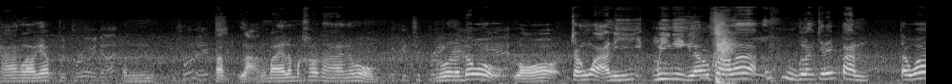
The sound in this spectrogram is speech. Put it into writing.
ทางเราครับ มันตัดหลังไปแล้วมันเข้าทางครับผมโรนัลโดหลอจังหวะนี้วิ่งอีกแล้วซาร่าโอ้โหกำลังจะได้ปั่น แต่ว่า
